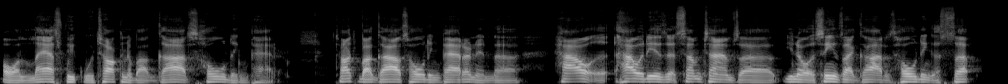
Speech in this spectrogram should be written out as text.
on last week. We're talking about God's holding pattern talked about God's holding pattern and uh, how how it is that sometimes uh, you know it seems like God is holding us up.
